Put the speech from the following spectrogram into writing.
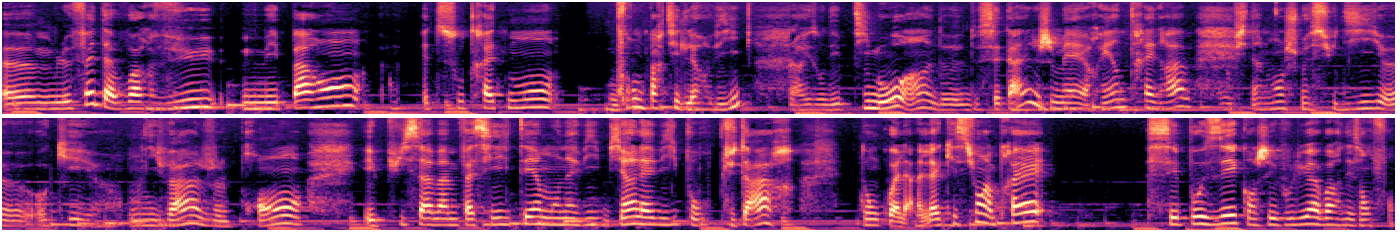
Euh, le fait d'avoir vu mes parents être sous traitement une grande partie de leur vie. Alors ils ont des petits mots hein, de, cet âge, mais rien de très grave. Et finalement, je me suis dit, euh, ok, euh, on y va, je le prends, et puis ça va me faciliter, à mon avis, bien la vie pour plus tard. Donc voilà, la question après s'est posée quand j'ai voulu avoir des enfants.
